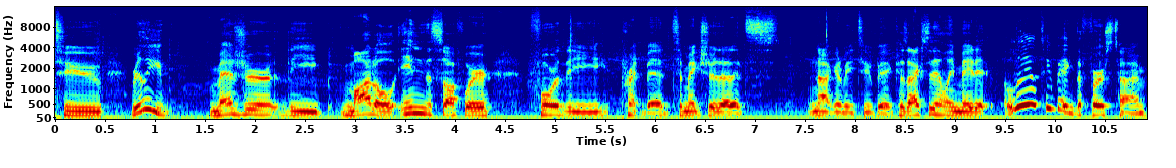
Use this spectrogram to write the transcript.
to really measure the model in the software for the print bed to make sure that it's not going to be too big. Because I accidentally made it a little too big the first time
